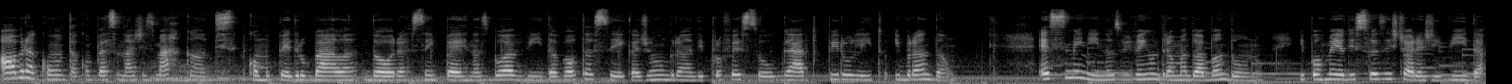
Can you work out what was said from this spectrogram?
A obra conta com personagens marcantes como Pedro Bala, Dora, Sem Pernas, Boa Vida, Volta Seca, João Grande, Professor, Gato, Pirulito e Brandão. Esses meninos vivem o drama do abandono e, por meio de suas histórias de vida,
